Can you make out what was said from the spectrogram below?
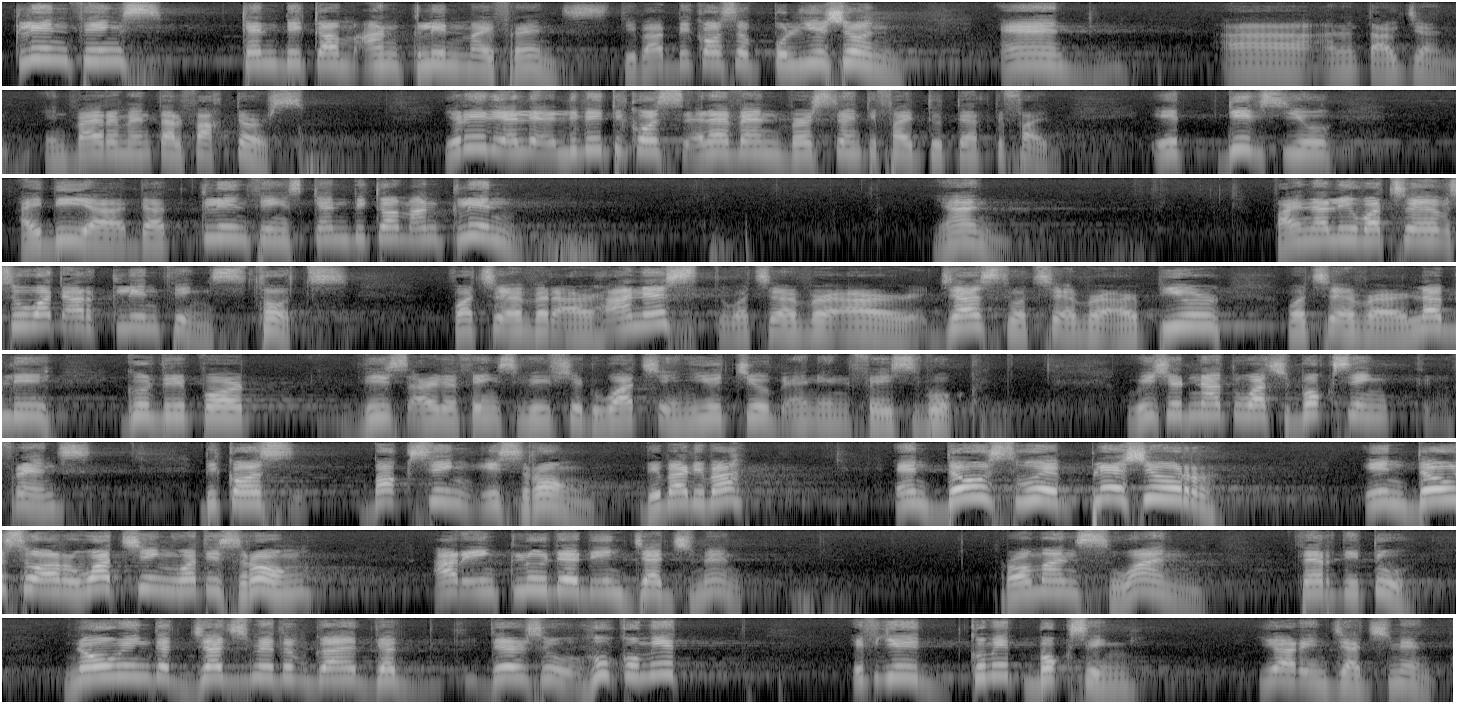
clean things can become unclean, my friends. Diba? Because of pollution and, uh, anong tawag dyan? Environmental factors. You read Leviticus 11, verse 25 to 35. It gives you idea that clean things can become unclean. Yan. Finally, whatsoever, so what are clean things? Thoughts whatsoever are honest, whatsoever are just, whatsoever are pure, whatsoever are lovely, good report, these are the things we should watch in YouTube and in Facebook. We should not watch boxing, friends, because boxing is wrong. Diba, diba? And those who have pleasure in those who are watching what is wrong are included in judgment. Romans 1, 32. Knowing the judgment of God, God there's who, who commit, if you commit boxing, you are in judgment.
